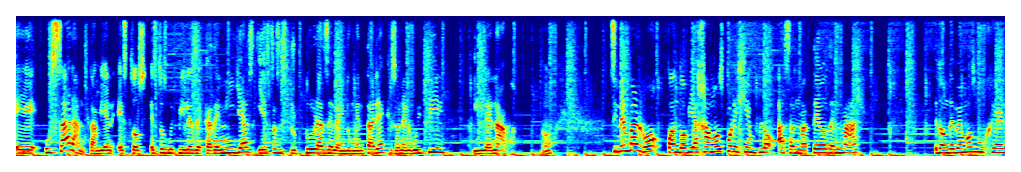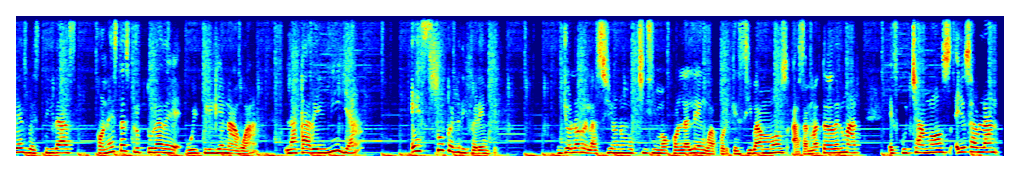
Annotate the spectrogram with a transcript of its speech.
eh, usaran también estos, estos huipiles de cadenillas y estas estructuras de la indumentaria que son el huipil y el enagua. Sin embargo, cuando viajamos, por ejemplo, a San Mateo del Mar, donde vemos mujeres vestidas con esta estructura de huipil y enagua, la cadenilla es súper diferente. Yo lo relaciono muchísimo con la lengua, porque si vamos a San Mateo del Mar, escuchamos, ellos hablan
